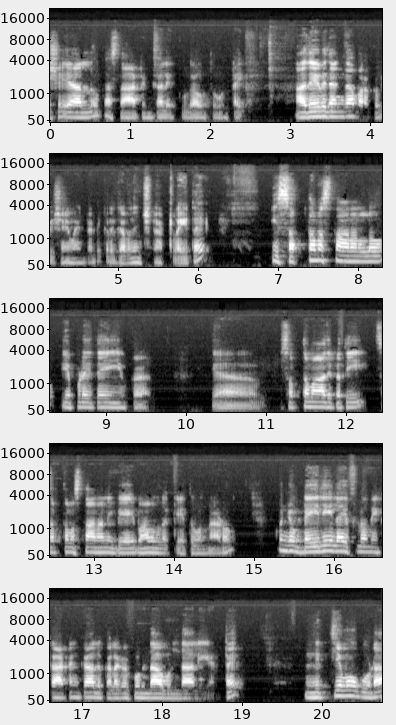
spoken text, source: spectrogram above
విషయాల్లో కాస్త ఆటంకాలు ఎక్కువగా అవుతూ ఉంటాయి. అదేవిధంగా మరొక విషయం ఏంటంటే ఇక్కడ గమనించినట్లయితే ఈ సప్తమ స్థానంలో ఎప్పుడైతే ఈ యొక్క సప్తమాధిపతి సప్తమ స్థానాన్ని వ్యయభావంలో కేతు ఉన్నాడో కొంచెం డైలీ లైఫ్లో మీకు ఆటంకాలు కలగకుండా ఉండాలి అంటే నిత్యము కూడా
